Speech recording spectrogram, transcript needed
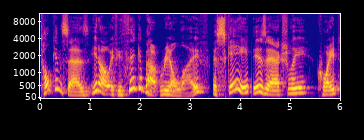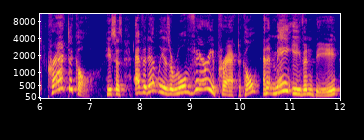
Tolkien says, you know, if you think about real life, escape is actually quite practical. He says, evidently, as a rule, very practical, and it may even be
